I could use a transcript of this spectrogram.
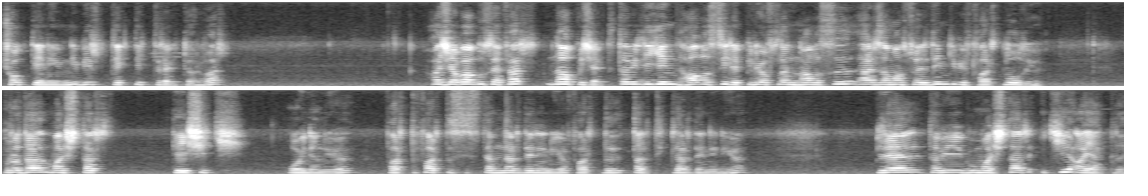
çok deneyimli bir teknik direktör var. Acaba bu sefer ne yapacaktı? Tabii ligin havası ile playoff'ların havası her zaman söylediğim gibi farklı oluyor. Burada maçlar değişik oynanıyor. Farklı farklı sistemler deneniyor. Farklı taktikler deneniyor. Bir de tabii bu maçlar iki ayaklı.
